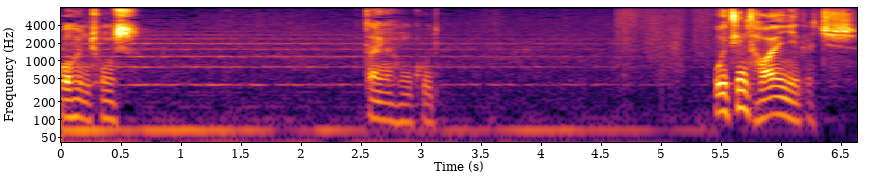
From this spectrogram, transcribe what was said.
我很充实，但也很孤独。我挺讨厌你的，其实。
